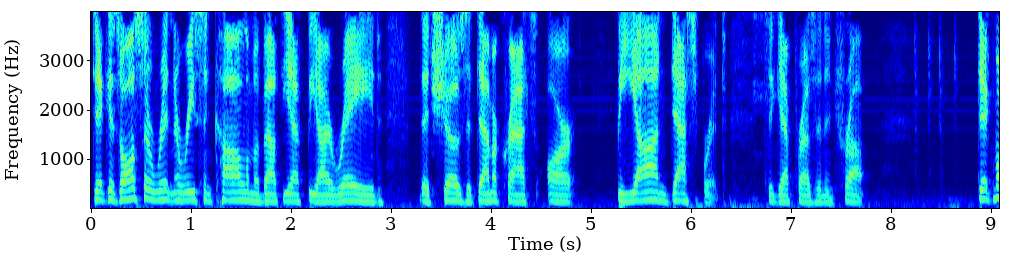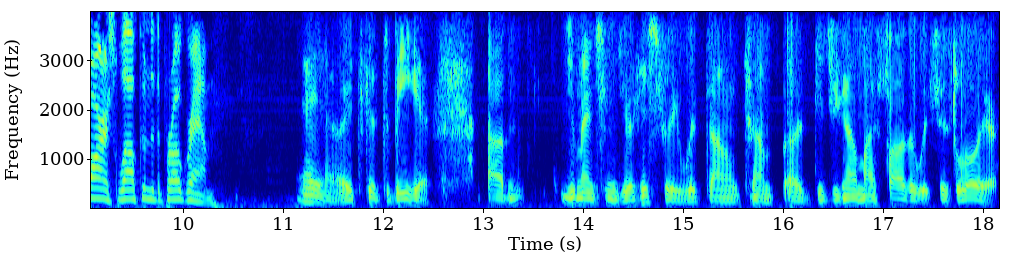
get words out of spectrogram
Dick has also written a recent column about the FBI raid that shows that Democrats are beyond desperate to get President Trump. Dick Morris, welcome to the program. Hey, uh, it's good to be here. Um, you mentioned your history with Donald Trump. Uh, did you know my father was his lawyer?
